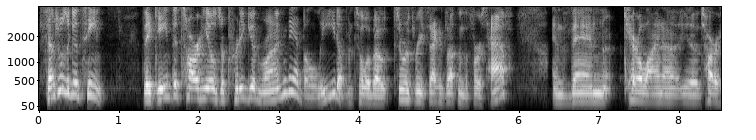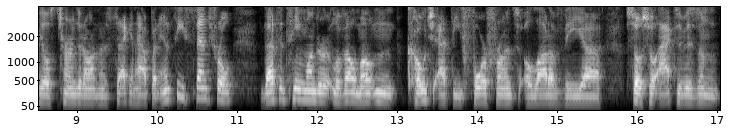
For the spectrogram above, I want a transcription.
Central's a good team. They gave the Tar Heels a pretty good run. I think they had the lead up until about two or three seconds left in the first half. And then Carolina, you know, Tar Heels turned it on in the second half. But NC Central, that's a team under LeVelle Moton, coach at the forefront. A lot of the uh, social activism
